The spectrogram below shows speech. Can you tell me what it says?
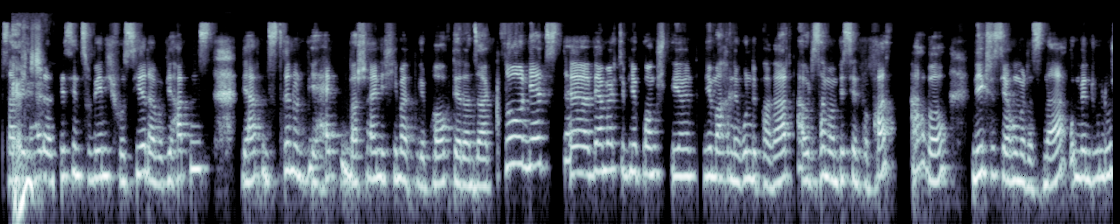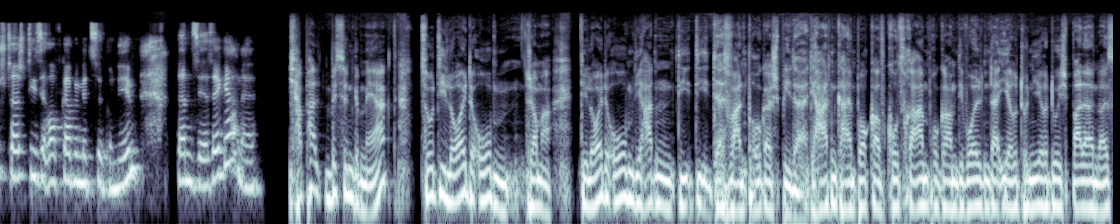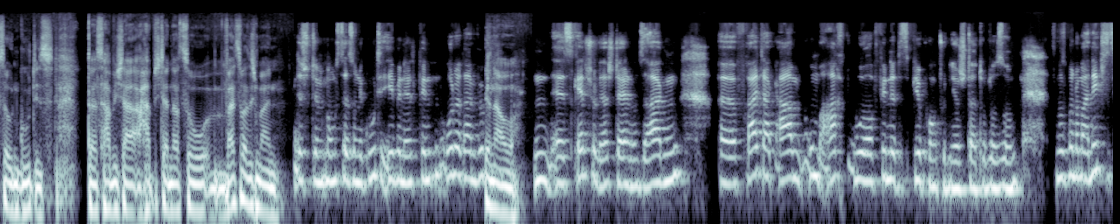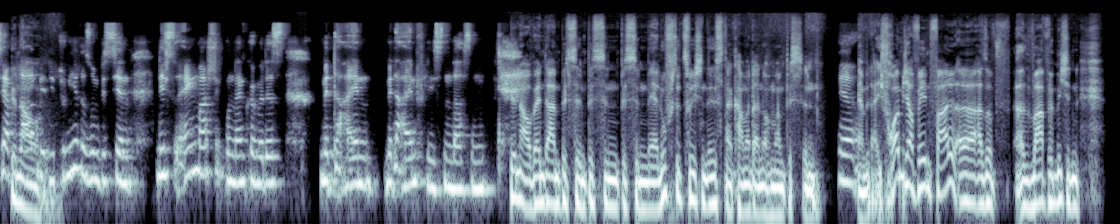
Das haben Ehrlich? wir leider ein bisschen zu wenig forciert, aber wir hatten es wir hatten's drin und wir hätten wahrscheinlich jemanden gebraucht, der dann sagt, so und jetzt, äh, wer möchte Bierpong spielen? Wir machen eine Runde parat. Aber das haben wir ein bisschen verpasst. Aber nächstes Jahr holen wir das nach. Und wenn du Lust hast, diese Aufgabe mit zu übernehmen, dann sehr, sehr gerne ich habe halt ein bisschen gemerkt, so die Leute oben, schau mal, die Leute oben, die hatten, die, die, das waren Pokerspieler, die hatten keinen Bock auf Großrahmenprogramm, die wollten da ihre Turniere durchballern, weißt du, und gut ist. Das habe ich ja, habe ich dann das so, weißt du, was ich meine? Das stimmt, man muss da so eine gute Ebene finden oder dann wirklich genau. ein äh, Schedule erstellen und sagen, äh, Freitagabend um 8 Uhr findet das Bierpunktturnier statt oder so. Das muss man nochmal nächstes Jahr genau. planen, wir die Turniere so ein bisschen nicht so engmaschig und dann können wir das mit ein, mit einfließen lassen. Genau, wenn da ein bisschen, bisschen, bisschen mehr Luft dazwischen ist, dann kann man da noch mal ein bisschen ja. mit Ich freue mich auf jeden Fall. Äh, also, also war für mich ein,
